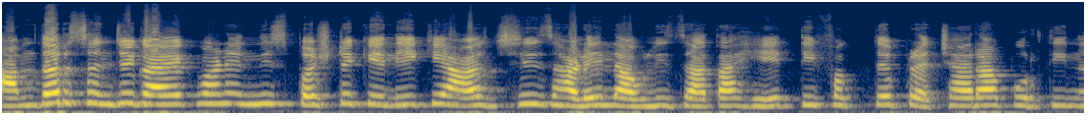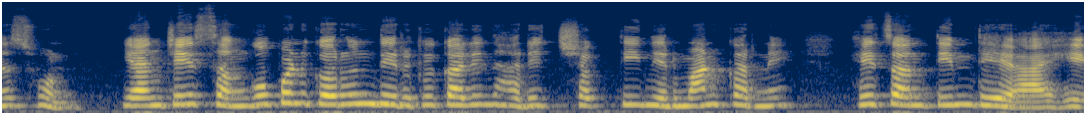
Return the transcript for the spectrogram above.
आमदार संजय गायकवाड यांनी स्पष्ट केले की आज जी झाडे लावली जात आहेत ती फक्त प्रचारापुरती नसून यांचे संगोपन करून दीर्घकालीन हरित शक्ती निर्माण करणे हेच अंतिम ध्येय आहे.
